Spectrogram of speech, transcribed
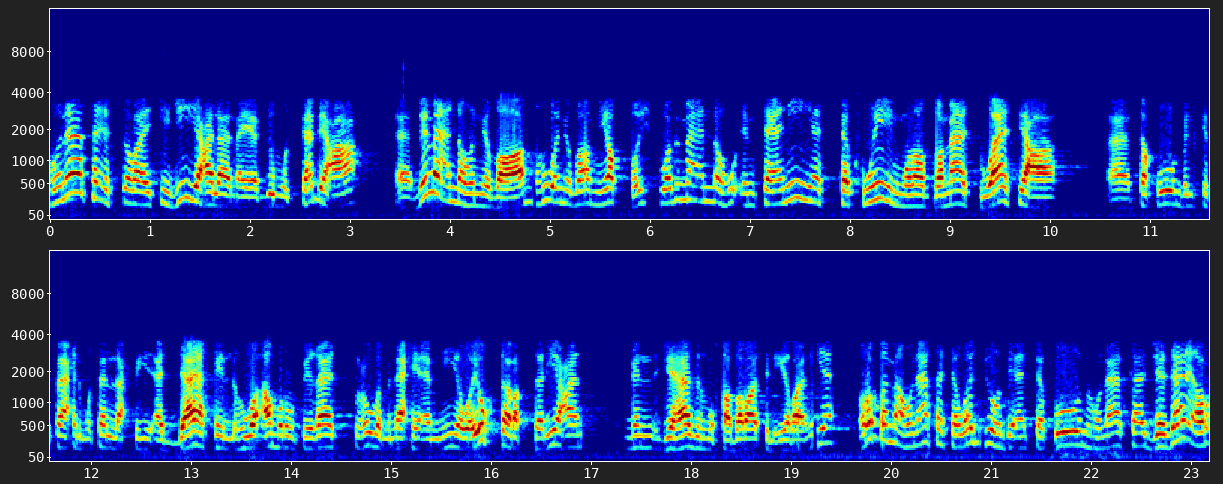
هناك استراتيجية على ما يبدو متبعة بما أنه النظام هو نظام يبطش وبما أنه إمكانية تكوين منظمات واسعة تقوم بالكفاح المسلح في الداخل هو أمر في غاية الصعوبه من ناحية أمنية ويخترق سريعا من جهاز المخابرات الإيرانية، ربما هناك توجه بأن تكون هناك جزائر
